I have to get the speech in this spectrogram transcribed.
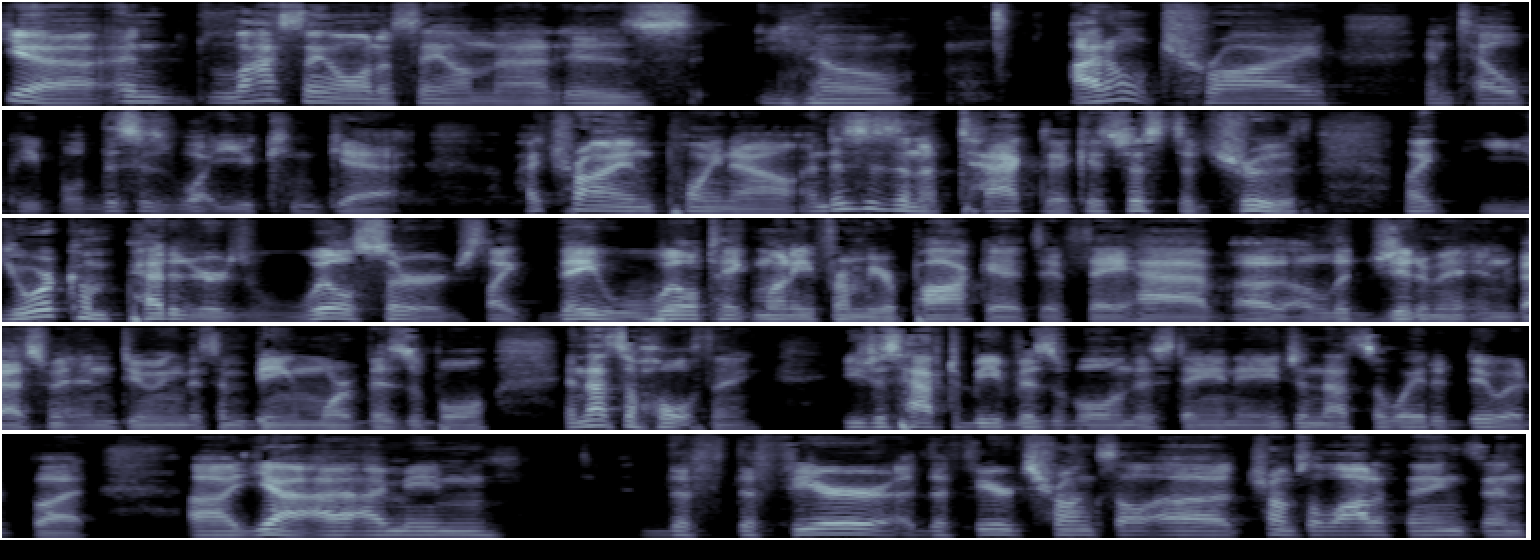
Yeah, and last thing I want to say on that is, you know, I don't try and tell people this is what you can get. I try and point out, and this isn't a tactic, it's just the truth. Like your competitors will surge. Like they will take money from your pocket if they have a, a legitimate investment in doing this and being more visible. And that's the whole thing. You just have to be visible in this day and age, and that's the way to do it. But uh, yeah, I, I mean, the the fear the fear trumps uh trumps a lot of things and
